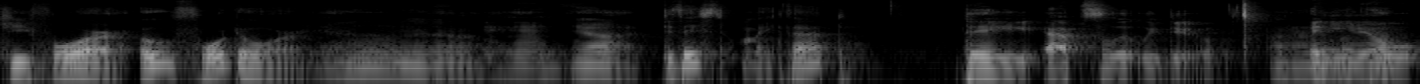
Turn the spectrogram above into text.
G4. Oh, four door. Yeah. Mm-hmm. Yeah. Do they still make that? They absolutely do. And you know,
